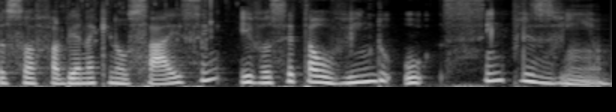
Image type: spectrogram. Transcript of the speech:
Eu sou a Fabiana Knossaisen e você está ouvindo o Simples Vinho.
